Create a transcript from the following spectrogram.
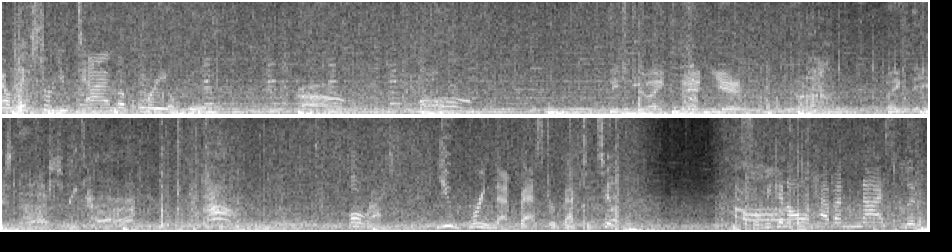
Now make sure you tie him up real good. At least you ain't dead yet. Make these nice and tight. All right, you bring that bastard back to Tilly. So we can all have a nice little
